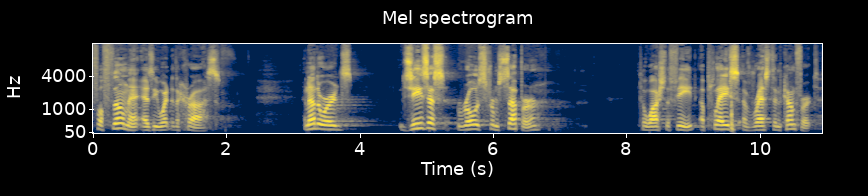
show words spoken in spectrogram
fulfillment as he went to the cross. In other words, Jesus rose from supper to wash the feet, a place of rest and comfort.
